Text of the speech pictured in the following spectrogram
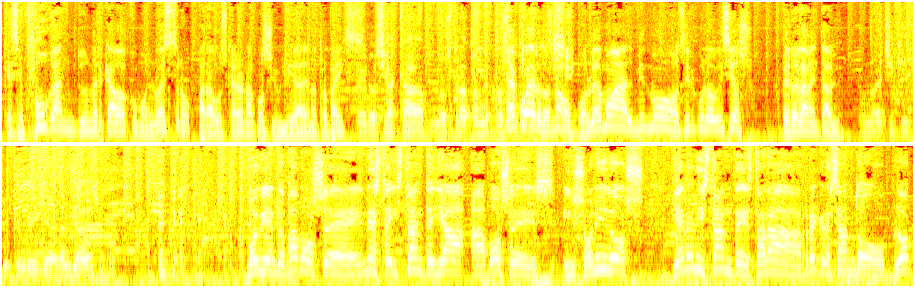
que se fugan de un mercado como el nuestro para buscar una posibilidad en otro país. Pero si acá los tratan de De acuerdo, no, Sí. volvemos al mismo círculo vicioso, pero es lamentable. Uno de chiquito y que le digan ya de eso, ¿no? Muy bien, nos vamos eh, en este instante ya a voces y sonidos. Y en un instante estará regresando Blog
